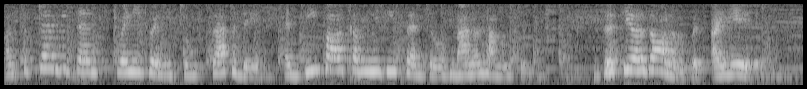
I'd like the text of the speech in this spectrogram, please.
on September 10, 2022, Saturday at Bee Park Community Centre, Manor Hamilton. This year's Onam with IAS.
